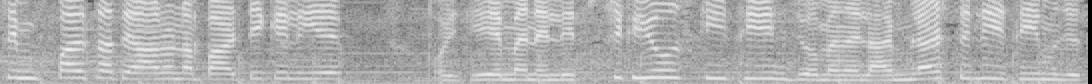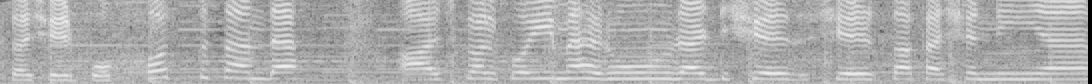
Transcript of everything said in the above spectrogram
सिंपल सा तैयार होना पार्टी के लिए। और ये मैंने लिपस्टिक यूज़ की थी, जो मैंने लाइमलाइट से ली थी, मुझे इसका शेड बहुत पसंद है। आजकल कोई महरून रेड शेड शेड्स का फ़ैशन नहीं है।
